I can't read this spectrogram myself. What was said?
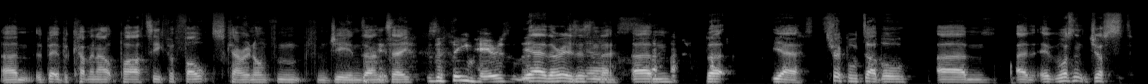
Um, a bit of a coming out party for Fultz, carrying on from from G and Dante. There's a theme here, isn't there? Yeah, there is, isn't yes. there? Um, but yeah, triple double, um, and it wasn't just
